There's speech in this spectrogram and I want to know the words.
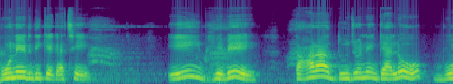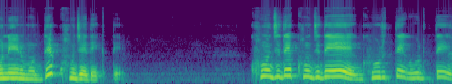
বনের দিকে গেছে। এই ভেবে তারা দুজনে গেল বনের মধ্যে খুঁজে দেখতে। খুঁজতে খুঁজতে, ঘুরতে ঘুরতে,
